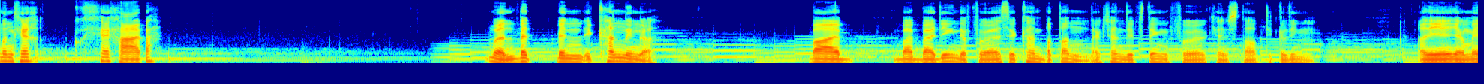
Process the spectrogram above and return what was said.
มันแค่คล้ายๆปะเหมือนเป็นเป็นอีกขั้นหนึ่งอะ by by binding the first second button action lifting first can stop tickling อันนี้ยังไม่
